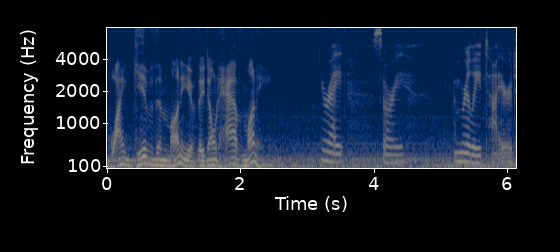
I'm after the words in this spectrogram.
Why give them money if they don't have money? You're right. Sorry. I'm really tired.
